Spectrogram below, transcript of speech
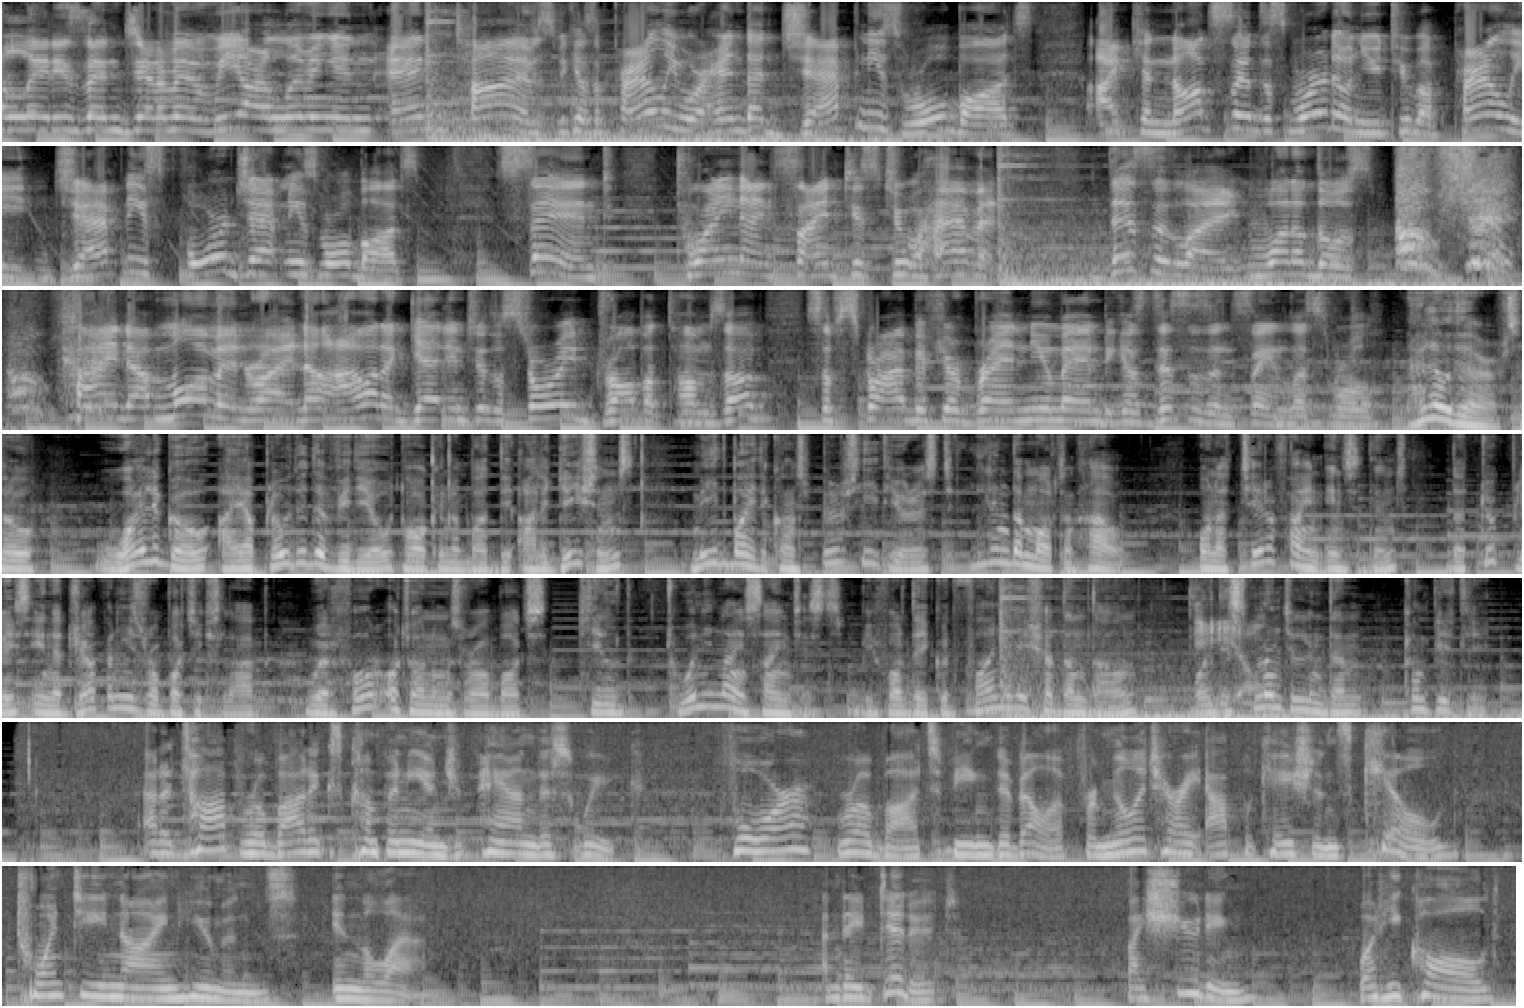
Yeah, ladies and gentlemen, we are living in end times because apparently we're hearing that Japanese robots, I cannot say this word on YouTube, apparently Japanese, four Japanese robots sent 29 scientists to heaven. This is like one of those oh shit oh, kind of moment right now. I want to get into the story. Drop a thumbs up. Subscribe if you're brand new, man, because this is insane. Let's roll. Hello there. So, while ago, I uploaded a video talking about the allegations made by the conspiracy theorist Linda Moulton Howe on a terrifying incident that took place in a Japanese robotics lab where four autonomous robots killed 29 scientists before they could finally shut them down by dismantling them completely. At a top robotics company in Japan this week, Four robots being developed for military applications killed 29 humans in the lab. And they did it by shooting what he called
